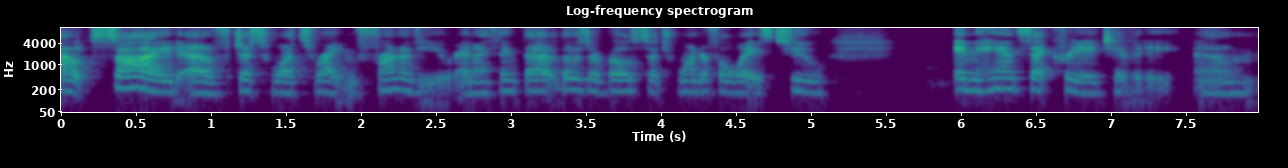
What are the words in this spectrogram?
outside of just what's right in front of you and i think that those are both such wonderful ways to enhance that creativity um,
